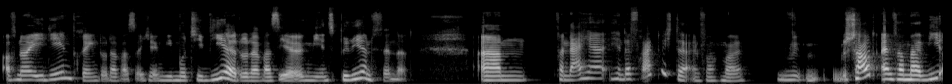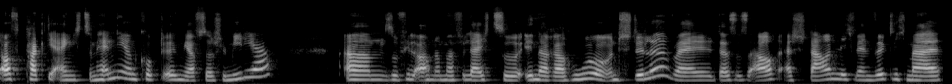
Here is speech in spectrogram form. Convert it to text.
auf neue Ideen bringt oder was euch irgendwie motiviert oder was ihr irgendwie inspirierend findet? Ähm, von daher hinterfragt euch da einfach mal schaut einfach mal, wie oft packt ihr eigentlich zum Handy und guckt irgendwie auf Social Media. Ähm, so viel auch nochmal vielleicht zu innerer Ruhe und Stille, weil das ist auch erstaunlich, wenn wirklich mal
